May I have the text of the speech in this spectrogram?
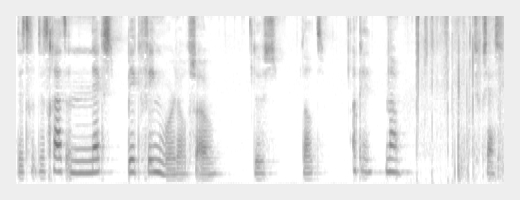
dit, dit gaat een next big thing worden of zo. Dus dat. Oké, nou. Succes!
